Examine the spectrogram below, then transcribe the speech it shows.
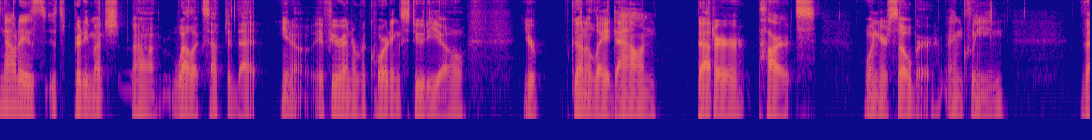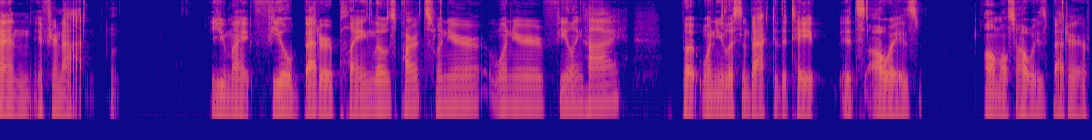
nowadays it's pretty much uh, well accepted that you know if you're in a recording studio, you're gonna lay down better parts when you're sober and clean than if you're not. You might feel better playing those parts when you're when you're feeling high, but when you listen back to the tape, it's always almost always better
